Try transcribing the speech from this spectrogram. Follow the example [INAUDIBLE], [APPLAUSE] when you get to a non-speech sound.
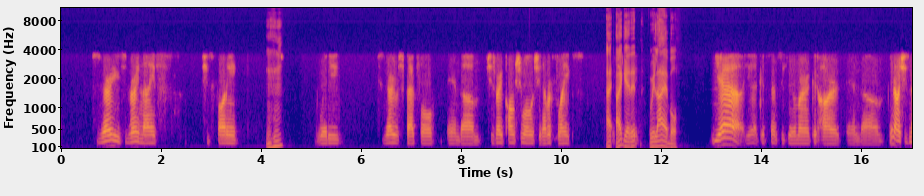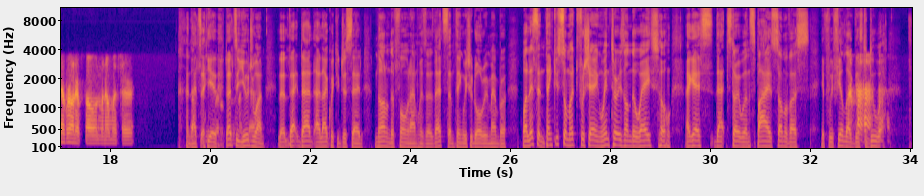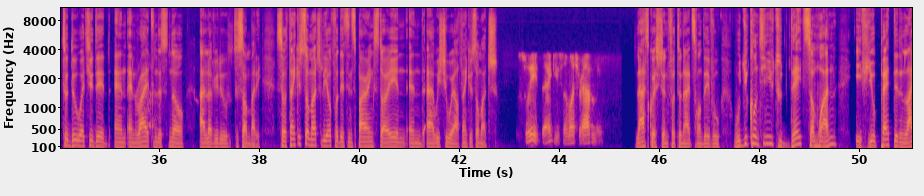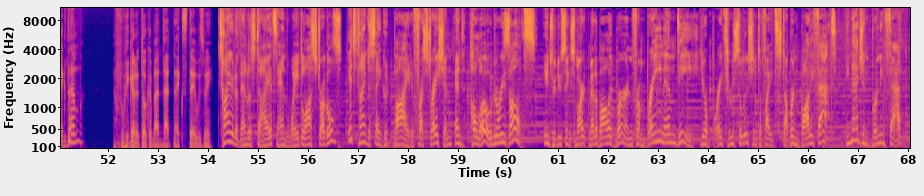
she's very, she's very nice. She's funny, Mm-hmm. witty. She's very respectful, and um, she's very punctual. She never flakes. I, I get it. Reliable. Yeah, yeah, good sense of humor, good heart, and um, you know, she's never on her phone when I'm with her. [LAUGHS] that's a, yeah, that's a huge one. That, that that I like what you just said. Not on the phone. I'm with us. That's something we should all remember. Well, listen. Thank you so much for sharing. Winter is on the way, [LAUGHS] so I guess that story will inspire some of us if we feel like this to do what- [LAUGHS] to do what you did and and write in the snow. I love you to to somebody. So thank you so much, Leo, for this inspiring story, and and I wish you well. Thank you so much. Sweet, thank you so much for having me. Last question for tonight's rendezvous. Would you continue to date someone if your pet didn't like them? [LAUGHS] We're going to talk about that next. Stay with me. Tired of endless diets and weight loss struggles? It's time to say goodbye to frustration and hello to results. Introducing Smart Metabolic Burn from Brain MD, your breakthrough solution to fight stubborn body fat. Imagine burning fat,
